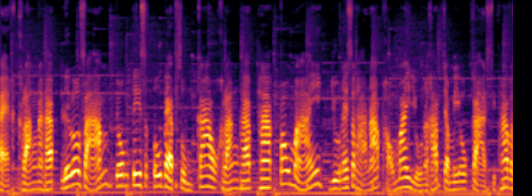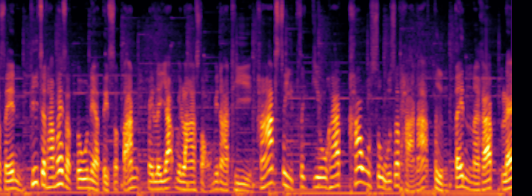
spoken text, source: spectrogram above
8 ครั้งนะครับเลเวล3โจมตีศัตรูแบบสุ่ม 9 ครั้งครับหากเป้าหมายอยู่ในสถานะเผาไหม้อยู่นะครับจะมีโอกาส 15%ที่จะทำให้ศัตรูเนี่ยติดสตันเป็นระยะเวลา 2 วินาทีพาร์ทสีสกิลครับเข้าสู่สถานะตื่นเต้นนะครับและ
